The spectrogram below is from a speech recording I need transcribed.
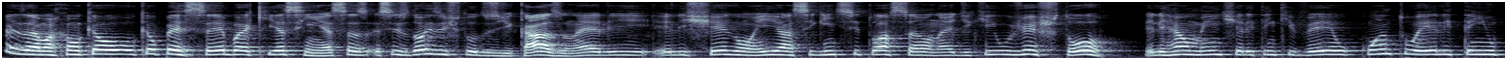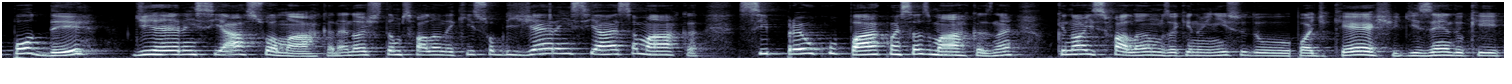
Pois é, Marcão, o que eu, o que eu percebo é que assim, essas, esses dois estudos de caso, né, ele, eles chegam aí à seguinte situação, né, de que o gestor ele realmente ele tem que ver o quanto ele tem o poder de gerenciar a sua marca. Né? Nós estamos falando aqui sobre gerenciar essa marca, se preocupar com essas marcas. Né? O que nós falamos aqui no início do podcast, dizendo que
